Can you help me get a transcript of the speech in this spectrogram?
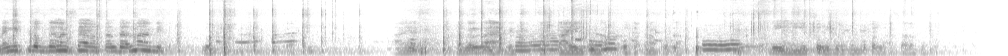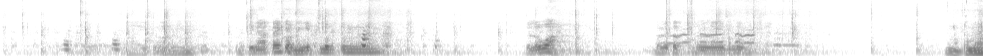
Nangitlog na lang siya. Tanda na. Di, itlog. Tagal na. Tayin ko na. Putak na putak. Hindi, nangitlog. Sarap putak. Sarap. Ay, ito nga. Yung kinatay ko, nangitlog tong dalawa. Balikat ko lang itlog. Ito na.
